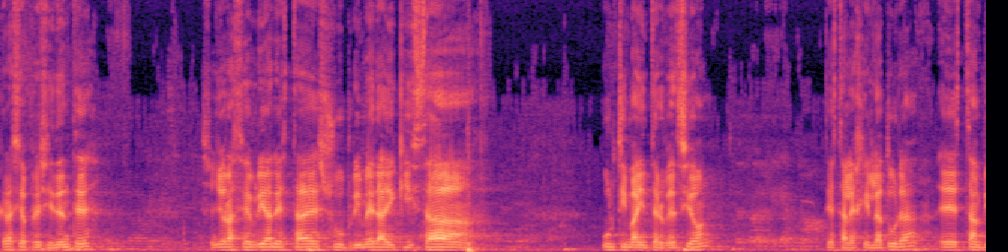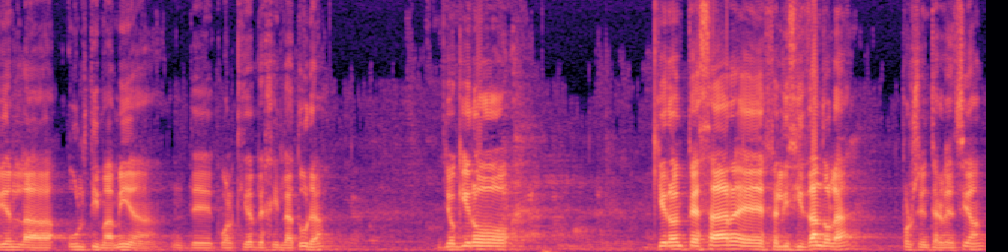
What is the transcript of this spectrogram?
Gracias, presidente. Señora Cebrián, esta es su primera y quizá última intervención de esta legislatura. Es también la última mía de cualquier legislatura. Yo quiero, quiero empezar eh, felicitándola por su intervención.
